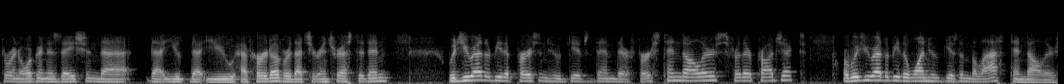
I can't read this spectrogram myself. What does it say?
for an organization that, that, you, that you have heard of or that you're interested in, would you rather be the person who gives them their first $10 for their project? Or would you rather be the one who gives them the last $10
